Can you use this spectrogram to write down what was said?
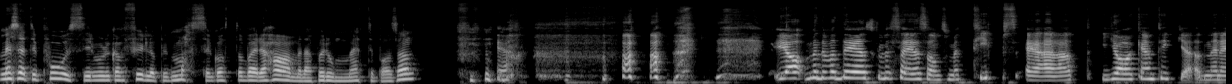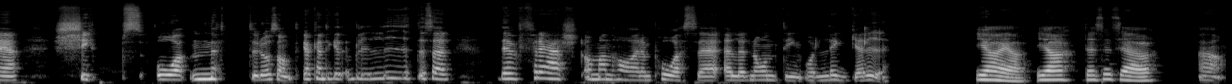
med søte poser hvor du kan fylle opp i masse godt og bare ha med deg på rommet etterpå og sånn. Ja. ja, men det var det jag skulle säga som, som ett tips är att jag kan tycka att när det är chips och nötter och sånt, jag kan tycka att det blir lite så här, det är fräscht om man har en påse eller någonting att lägga i. Ja, ja. Ja, det syns òg. Ja.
